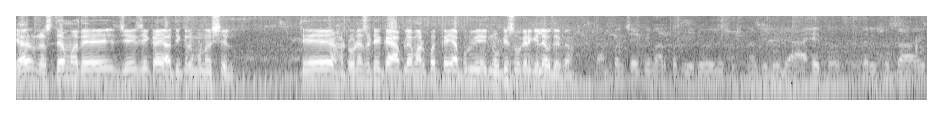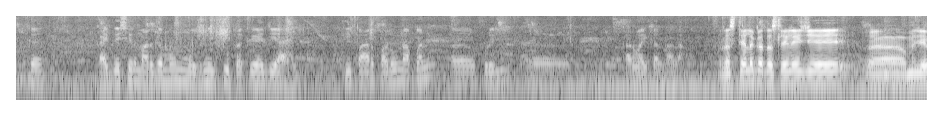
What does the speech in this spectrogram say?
या रस्त्यामध्ये जे जे काही अतिक्रमण असेल ते हटवण्यासाठी काय आपल्यामार्फत काही यापूर्वी नोटीस वगैरे गेल्या होत्या का? ग्रामपंचायतीमार्फत वेगवेगळी सूचना दिलेल्या आहेतच तरीसुद्धा एक कायदेशीर मार्ग म्हणून मोजणीची प्रक्रिया जी आहे ती पार पाडून आपण पुढील कारवाई करणार आहोत. रस्त्यालगत असलेले जे म्हणजे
